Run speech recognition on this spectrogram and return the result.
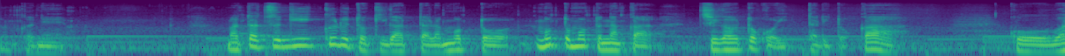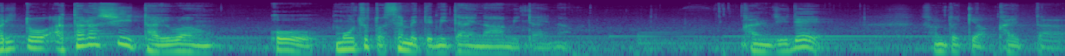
なんかねまた次来る時があったらもっともっともっとなんか違うとこ行ったりとかこう割と新しい台湾をもうちょっと攻めてみたいなみたいな感じでその時は帰ったん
